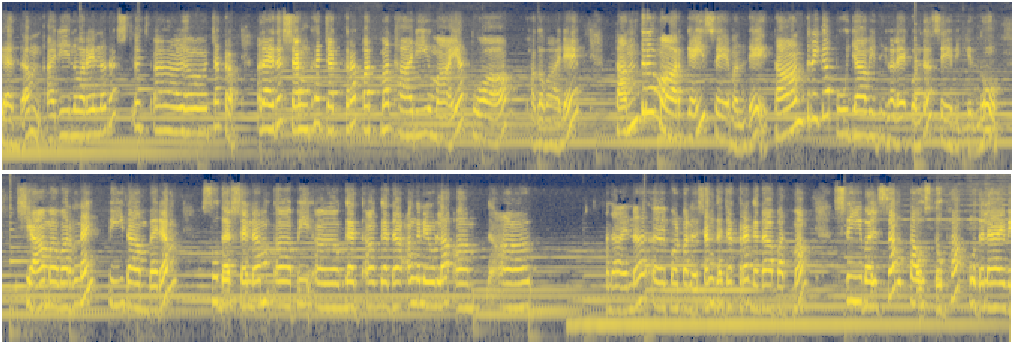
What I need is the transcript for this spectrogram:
ഗതം അരി എന്ന് പറയുന്നത് ചക്രം. അതായത് ശംഖചക്ര പത്മധാരിയുമായ ത്വാ ഭഗവാനെ തന്ത്രമാർഗൈ സേവന്തേ താന്ത്രിക പൂജാവിധികളെ കൊണ്ട് സേവിക്കുന്നു. ശ്യാമവർണൻ പീതാംബരം സുദർശനം ഗത അങ്ങനെയുള്ള അതായത് ഇപ്പോൾ പറഞ്ഞത് ശംഖചക്ര ഗതാപത്മം ശ്രീവത്സം കൗസ്തുഭം മുതലായവ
